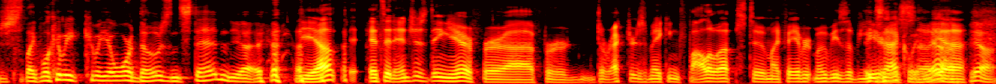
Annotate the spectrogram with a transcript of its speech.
just like, well, can we can we award those instead? And yeah, yep, it's an interesting year for uh, for directors making follow ups to my favorite movies of years. exactly. So, yeah, yeah.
